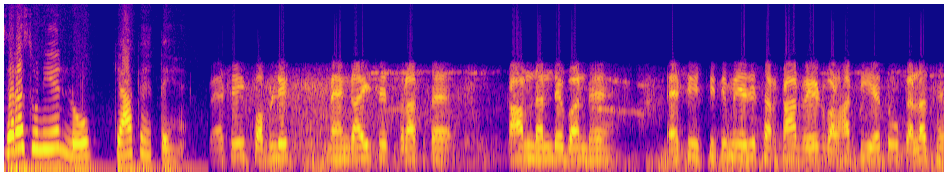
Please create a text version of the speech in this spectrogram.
जरा सुनिए लोग क्या कहते हैं। वैसे ही पब्लिक महँगाई से त्रस्त है, काम धंधे बंद है। ऐसी स्थिति में यदि सरकार रेट बढ़ाती है तो गलत है।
